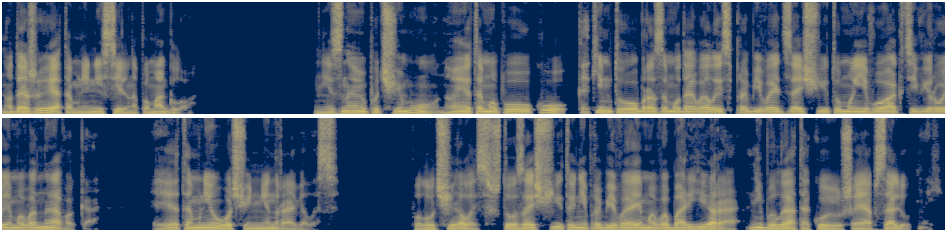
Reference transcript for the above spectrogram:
Но даже это мне не сильно помогло. Не знаю почему, но этому пауку каким-то образом удавалось пробивать защиту моего активируемого навыка. И это мне очень не нравилось. Получалось, что защита непробиваемого барьера не была такой уж и абсолютной.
